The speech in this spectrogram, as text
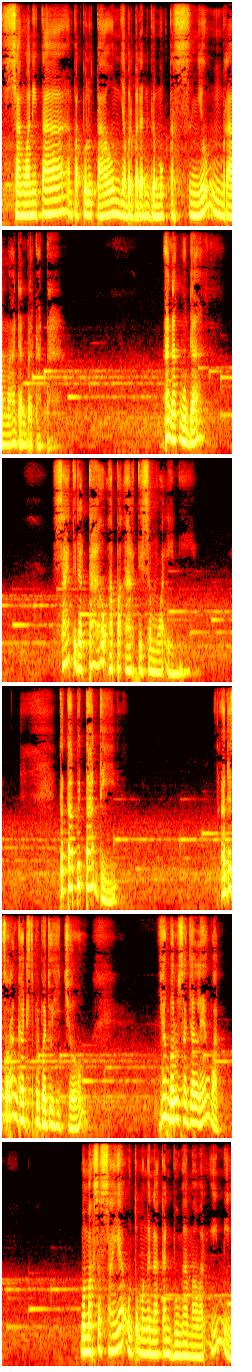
Sang wanita 40 tahun yang berbadan gemuk tersenyum ramah dan berkata, Anak muda, saya tidak tahu apa arti semua ini. Tetapi tadi ada seorang gadis berbaju hijau yang baru saja lewat memaksa saya untuk mengenakan bunga mawar ini.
